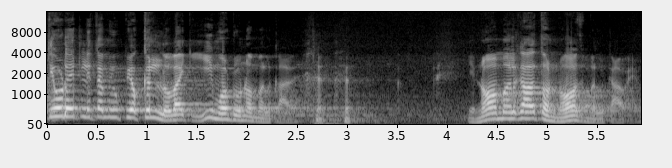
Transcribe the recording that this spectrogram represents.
તેવડો એટલે તમે ઉપયોગ કરી લો, બાકી એ મોઢું ન મલકાવે. એ ન મલકાવે તો ન જ મલકાવે.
